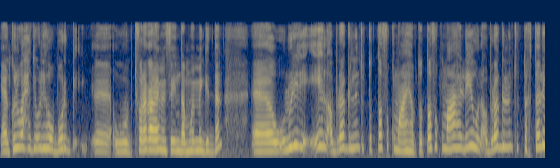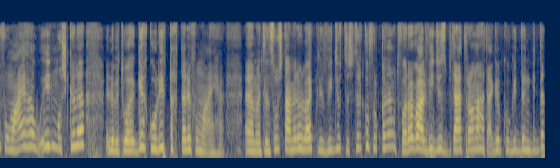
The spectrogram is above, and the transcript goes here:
يعني كل واحد يقول لي هو برج آه وبتتفرجوا عليها من فين؟ ده مهم جدا. وقولوا لي إيه الأبراج اللي أنتوا بتتفقوا معاها؟ بتتفقوا معاها ليه؟ والأبراج اللي أنتوا بتختلفوا معاها؟ وإيه المشكلة اللي بتواجهكم وليه بتختلفوا معاها؟ آه ما تنسوش تعملوا like للفيديو وتشتركوا في القناة وتتفرجوا على ال videos بتاعت رنا هتعجبكم جدا جدا.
